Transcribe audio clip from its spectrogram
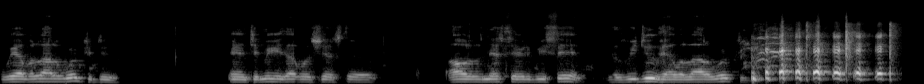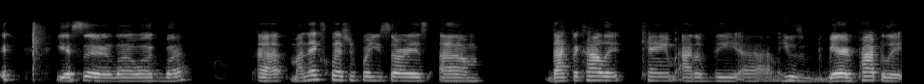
we have a lot of work to do, and to me that was just uh, all that was necessary to be said because we do have a lot of work to do. yes, sir. Allahu Akbar. Uh, my next question for you, sir, is um, Dr. Khalid came out of the, um, he was very popular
